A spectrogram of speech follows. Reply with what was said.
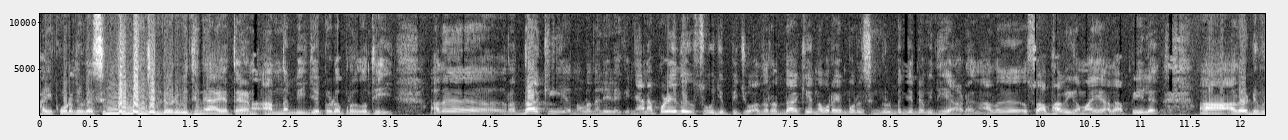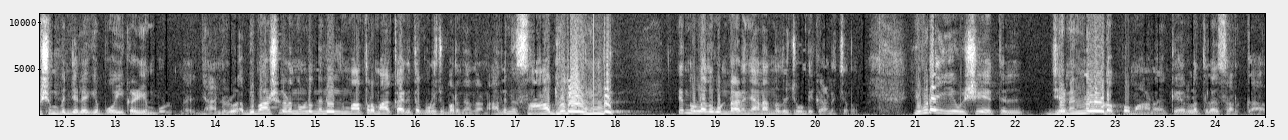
ഹൈക്കോടതിയുടെ സിംഗിൾ ബെഞ്ചിന്റെ ഒരു വിധിന്യായത്തെയാണ് അന്ന് ബി ജെ പിയുടെ പ്രകൃതി. അത് റദ്ദാക്കി എന്നുള്ള നിലയിലേക്ക്. ഞാൻ അപ്പോഴേ ഇത് സൂചിപ്പിച്ചു. അത് റദ്ദാക്കി എന്ന് പറയുമ്പോൾ ഒരു സിംഗിൾ ബെഞ്ചിന്റെ വിധിയാണ്. അത് സ്വാഭാവികമായി അത് അപ്പീൽ അത് ഡിവിഷൻ ബെഞ്ചിലേക്ക് പോയി കഴിയുമ്പോൾ ഞാനൊരു അഭിഭാഷകൻ എന്നുള്ള നിലയിൽ മാത്രം ആ കാര്യത്തെക്കുറിച്ച് പറഞ്ഞതാണ്. അതിന് സാധുതയുണ്ട്. എന്നുള്ളത് കൊണ്ടാണ് ഞാൻ അന്നത് ചൂണ്ടിക്കാണിച്ചത്. ഇവിടെ ഈ വിഷയത്തിൽ ജനങ്ങളോടൊപ്പമാണ് കേരളത്തിലെ സർക്കാർ.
